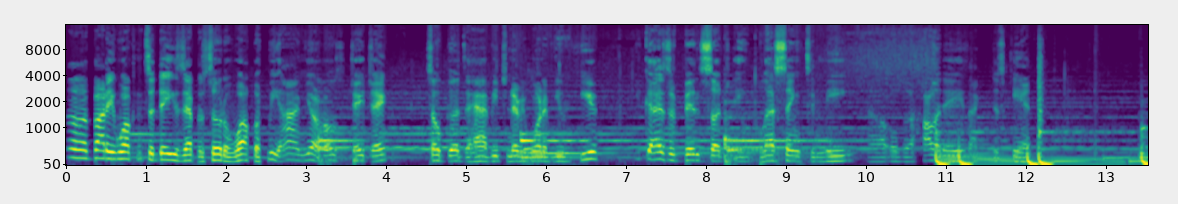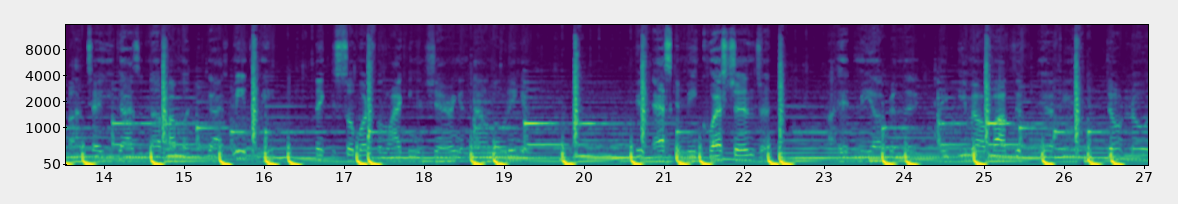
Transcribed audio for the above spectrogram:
Hello, everybody. Welcome to today's episode of Walk With Me. I'm your host, JJ. So good to have each and every one of you here. You guys have been such a blessing to me uh, over the holidays. I just can't uh, tell you guys enough how much you guys mean to me. Thank you so much for liking and sharing and downloading and hit, asking me questions or uh, hitting me up in the, the email box if, if you don't know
